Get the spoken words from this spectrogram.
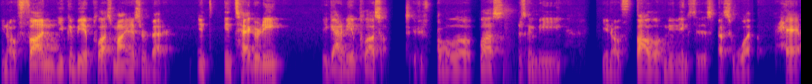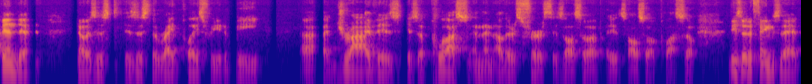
you know, fun, you can be a plus, minus, or better. In integrity, you got to be a plus. If you fall below a plus, there's going to be, you know, follow up meetings to discuss what happened and, you know, is this is this the right place for you to be? Uh, drive is is a plus, and then others first is also a is also a plus. So these are the things that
